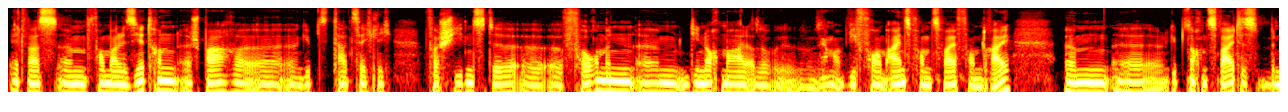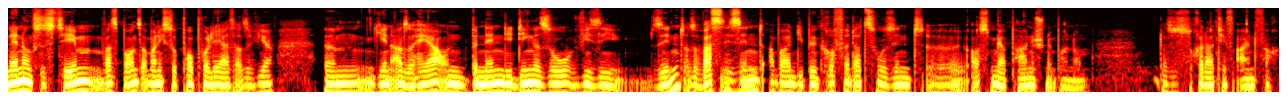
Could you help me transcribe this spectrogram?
etwas ähm, formalisierteren äh, Sprache äh, gibt es tatsächlich verschiedenste äh, äh, Formen, ähm, die nochmal, also wir mal, wie Form 1, Form 2, Form 3, ähm, gibt es noch ein zweites Benennungssystem, was bei uns aber nicht so populär ist. Also wir ähm, gehen also her und benennen die Dinge so, wie sie sind, also was sie sind, aber die Begriffe dazu sind aus dem Japanischen übernommen. Das ist relativ einfach.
